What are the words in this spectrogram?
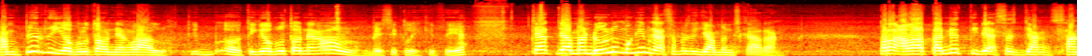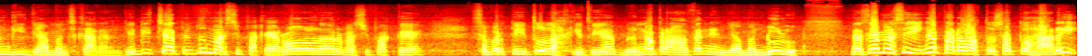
hampir 30 tahun yang lalu, 30 tahun yang lalu basically gitu ya. Cat zaman dulu mungkin nggak seperti zaman sekarang. Peralatannya tidak sejang sanggi zaman sekarang. Jadi cat itu masih pakai roller, masih pakai seperti itulah gitu ya, dengan peralatan yang zaman dulu. Nah saya masih ingat pada waktu satu hari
